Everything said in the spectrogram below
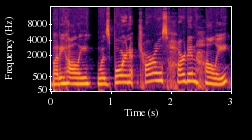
Buddy Holly was born Charles Hardin Holly.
